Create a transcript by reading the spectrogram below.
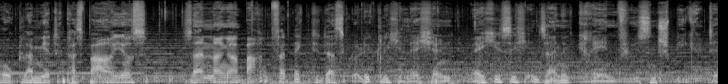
proklamierte Kasparius. Sein langer Bart verdeckte das glückliche Lächeln, welches sich in seinen Krähenfüßen spiegelte.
